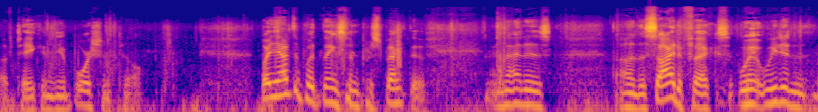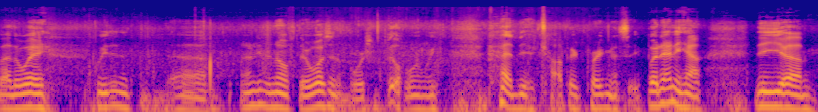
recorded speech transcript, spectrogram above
of taking the abortion pill. But you have to put things in perspective, and that is uh, the side effects. We, we didn't, by the way, we didn't. Uh, I don't even know if there was an abortion pill when we had the ectopic pregnancy. But anyhow, the um,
